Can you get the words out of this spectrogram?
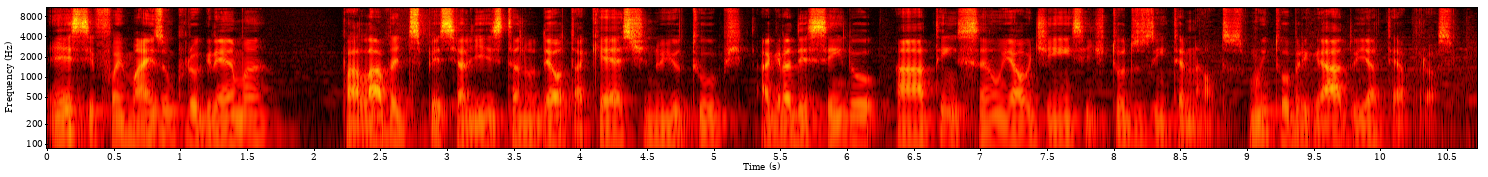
Esse foi mais um programa Palavra de Especialista no DeltaCast no YouTube, agradecendo a atenção e a audiência de todos os internautas. Muito obrigado e até a próxima.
